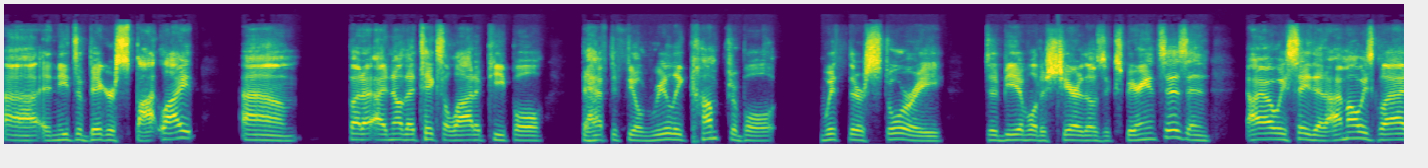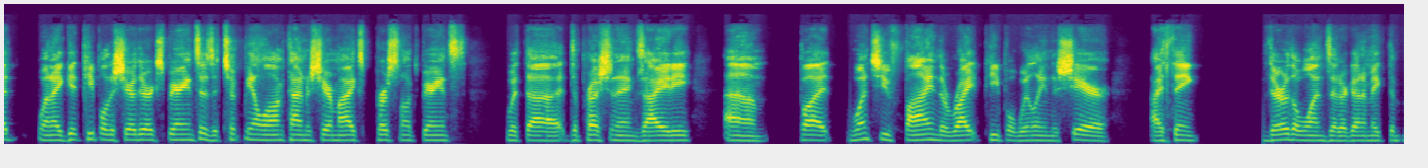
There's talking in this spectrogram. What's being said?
Uh, it needs a bigger spotlight. Um, but I, I know that takes a lot of people to have to feel really comfortable with their story to be able to share those experiences. And I always say that I'm always glad when I get people to share their experiences. It took me a long time to share my personal experience with uh, depression and anxiety. Um, but once you find the right people willing to share, I think they're the ones that are going to make the,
